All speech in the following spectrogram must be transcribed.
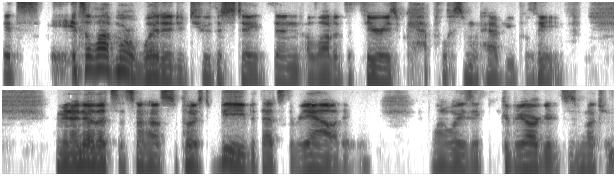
it's it's a lot more wedded to the state than a lot of the theories of capitalism would have you believe. I mean, I know that's that's not how it's supposed to be, but that's the reality. A lot of ways, it could be argued it's as much of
